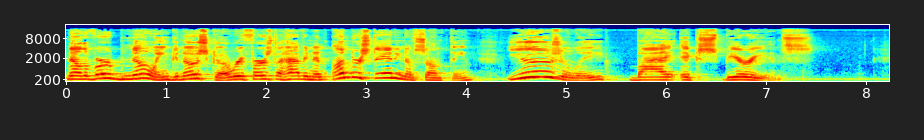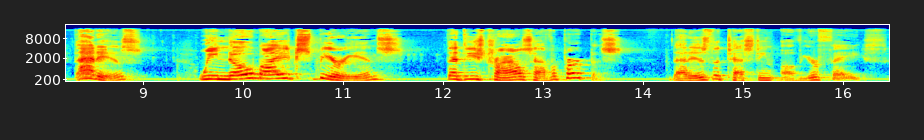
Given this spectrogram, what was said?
Now, the verb knowing, gnosko, refers to having an understanding of something, usually by experience. That is, we know by experience that these trials have a purpose. That is the testing of your faith.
